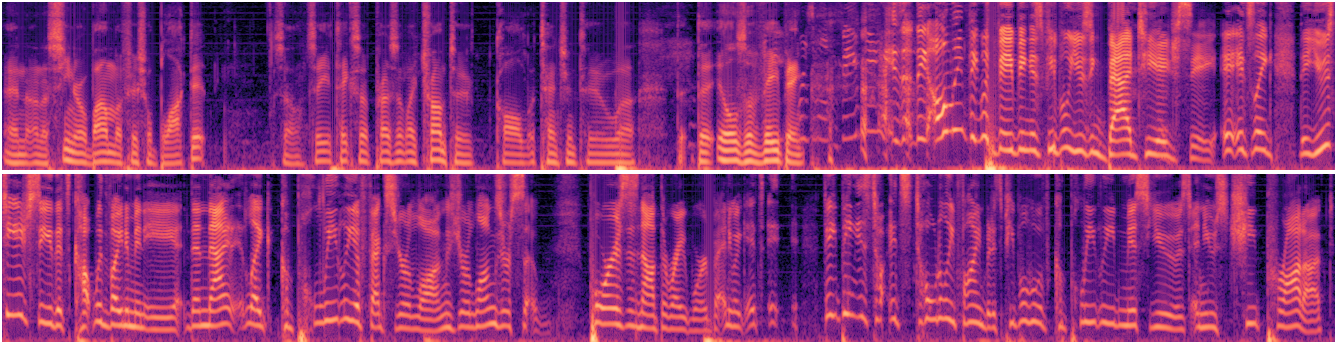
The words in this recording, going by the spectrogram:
and, and a senior Obama official blocked it. So see, it takes a president like Trump to call attention to uh, the, the ills of vaping. Vaping is the only thing with vaping is people using bad THC. It's like they use THC that's cut with vitamin E, then that like completely affects your lungs. Your lungs are so, porous is not the right word, but anyway, it's it, vaping is to, it's totally fine, but it's people who have completely misused and used cheap product,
